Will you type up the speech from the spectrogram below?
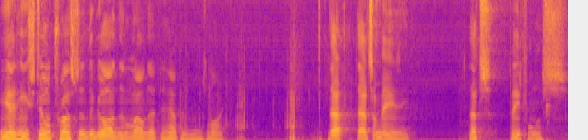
yet he still trusted the God that allowed that to happen in his life. That, that's amazing. That's faithfulness.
